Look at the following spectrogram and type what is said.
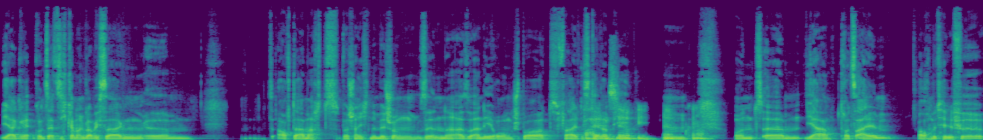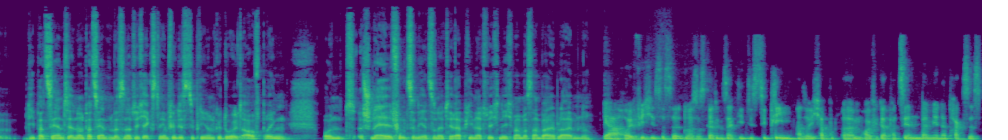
Ja, grundsätzlich kann man, glaube ich, sagen, ähm, auch da macht wahrscheinlich eine Mischung Sinn, ne? also Ernährung, Sport, Verhaltenstherapie. Verhaltenstherapie. Ja, mhm. genau. Und ähm, ja, trotz allem auch mit Hilfe. Die Patientinnen und Patienten müssen natürlich extrem viel Disziplin und Geduld aufbringen. Und schnell funktioniert so eine Therapie natürlich nicht. Man muss am Ball bleiben. Ne? Ja, häufig ist es, du hast es gerade gesagt, die Disziplin. Also ich habe ähm, häufiger Patienten bei mir in der Praxis,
